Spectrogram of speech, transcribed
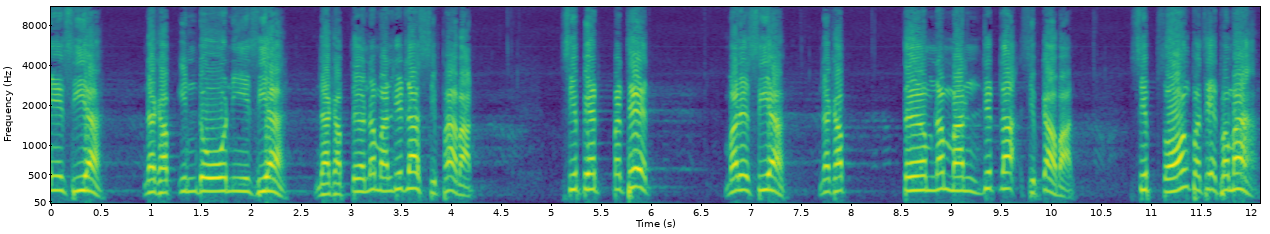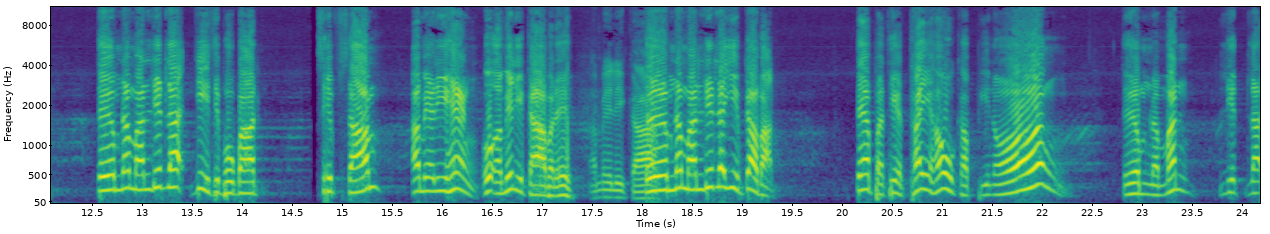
นีเซียนะครับอินโดนีเซียนะครับเติมน้ำมันลิตรละ15บห้าบาท11ประเทศมาเลเซียนะครับเติมน้ำมันลิตรละ19บาท 12 ประเทศพม่า เติมน้ำมันลิตรละ 26 บาท 13 อเมริแห้งโออเมริกาไปเลยอเมริกา เติมน้ำมันลิตรละ 29 บาท แต่ประเทศไทยเฮากับพี่น้อง เติมน้ำมันลิตรละ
